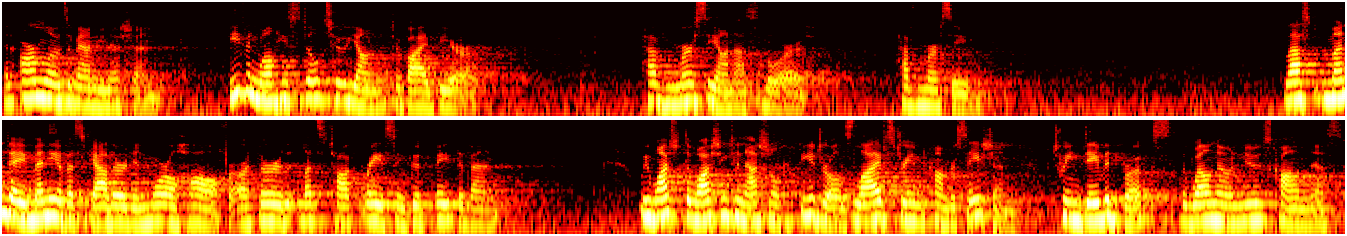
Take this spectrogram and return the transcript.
and armloads of ammunition, even while he's still too young to buy beer. Have mercy on us, Lord. Have mercy. Last Monday, many of us gathered in Morrill Hall for our third Let's Talk Race and Good Faith event. We watched the Washington National Cathedral's live streamed conversation between David Brooks, the well known news columnist,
